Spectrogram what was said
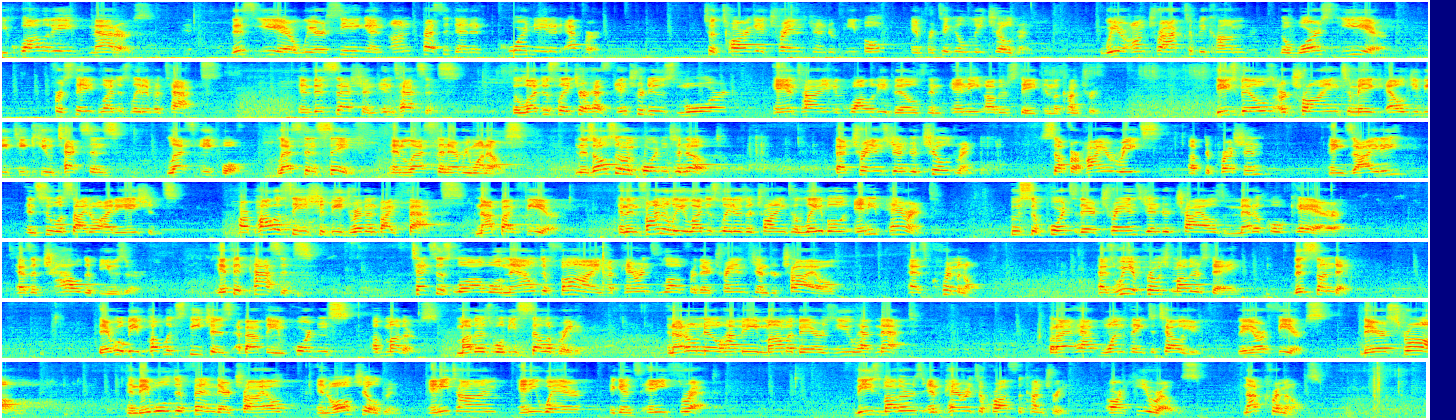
Equality matters. This year, we are seeing an unprecedented coordinated effort to target transgender people and particularly children. We are on track to become the worst year for state legislative attacks. In this session in Texas, the legislature has introduced more anti-equality bills than any other state in the country. These bills are trying to make LGBTQ Texans less equal, less than safe, and less than everyone else. And it's also important to note that transgender children suffer higher rates of depression, anxiety, and suicidal ideations. Our policies should be driven by facts, not by fear. And then finally, legislators are trying to label any parent who supports their transgender child's medical care as a child abuser. If it passes, Texas law will now define a parent's love for their transgender child as criminal. As we approach Mother's Day this Sunday, there will be public speeches about the importance of mothers. Mothers will be celebrated. And I don't know how many mama bears you have met, but I have one thing to tell you. They are fierce. They are strong. And they will defend their child and all children, anytime, anywhere, against any threat. These mothers and parents across the country are heroes, not criminals.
